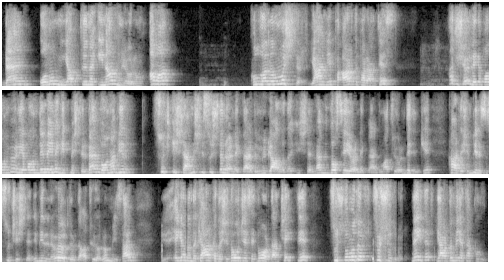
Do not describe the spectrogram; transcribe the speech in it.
ben onun yaptığına inanmıyorum ama kullanılmıştır. Yani artı parantez hadi şöyle yapalım böyle yapalım demeyle gitmiştir. Ben de ona bir suç işlenmiş bir suçtan örnek verdim. Müge Anlı'da işlenilen bir dosyayı örnek verdim. Atıyorum dedim ki kardeşim birisi suç işledi birini öldürdü atıyorum misal. E, yanındaki arkadaşı da o cesedi oradan çekti. Suçlu mudur? Suçludur. Neydir? Yardım ve yataklılık.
